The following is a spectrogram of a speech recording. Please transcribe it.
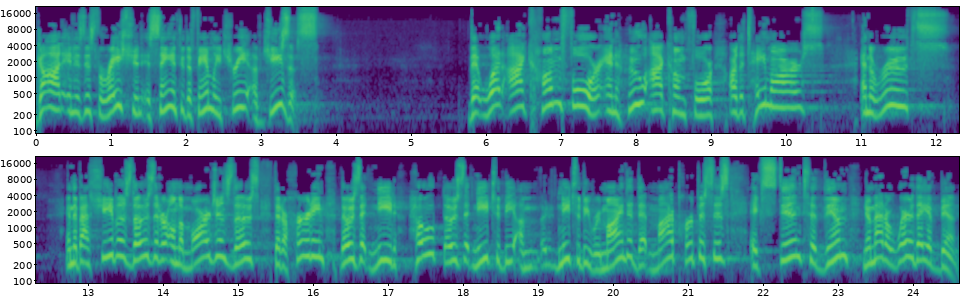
God, in his inspiration, is saying through the family tree of Jesus that what I come for and who I come for are the Tamars and the Ruths and the Bathshebas, those that are on the margins, those that are hurting, those that need hope, those that need to be, um, need to be reminded that my purposes extend to them no matter where they have been.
